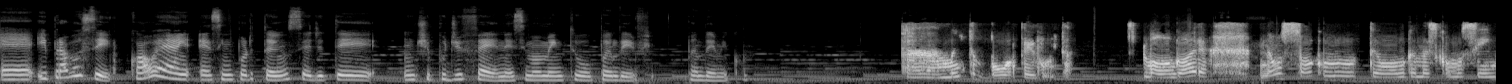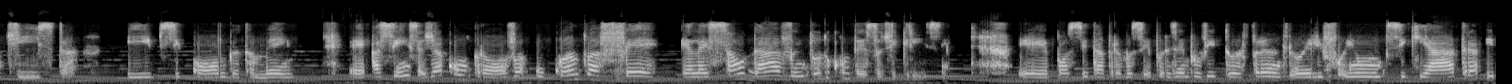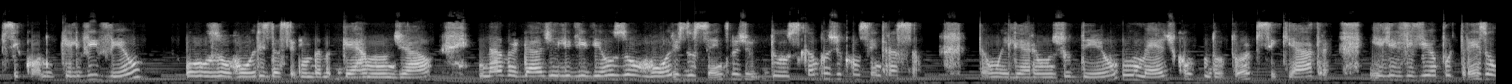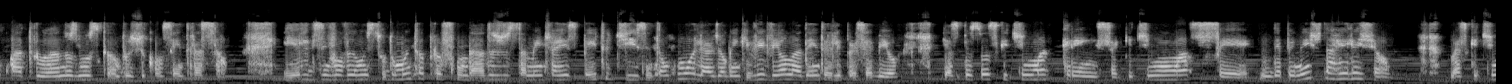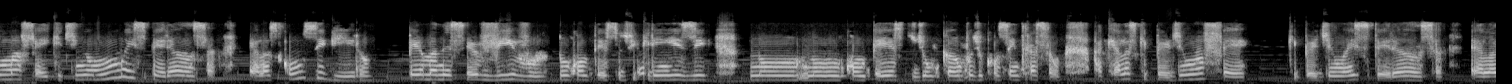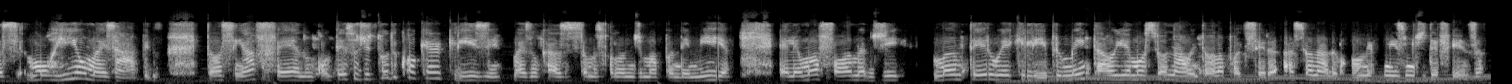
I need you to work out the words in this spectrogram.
É, e para você, qual é essa importância de ter um tipo de fé nesse momento pandêmico? Ah, muito boa pergunta. Bom, agora, não só como teóloga, mas como cientista e psicóloga também, é, a ciência já comprova o quanto a fé ela é saudável em todo contexto de crise. É, posso citar para você, por exemplo, Victor Frankl, ele foi um psiquiatra e psicólogo que ele viveu os horrores da Segunda Guerra Mundial. Na verdade, ele viveu os horrores do centro de, dos campos de concentração. Então, ele era um judeu, um médico, um doutor, psiquiatra, e ele viveu por três ou quatro anos nos campos de concentração. E ele desenvolveu um estudo muito aprofundado justamente a respeito disso. Então, com o olhar de alguém que viveu lá dentro, ele percebeu que as pessoas que tinham uma crença, que tinham uma fé, independente da religião, mas que tinham uma fé e que tinham uma esperança, elas conseguiram permanecer vivo num contexto de crise, num, num, contexto de um campo de concentração. Aquelas que perdiam a fé, que perdiam a esperança, elas morriam mais rápido. Então, assim, a fé, num contexto de toda e qualquer crise, mas no caso estamos falando de uma pandemia, ela é uma forma de manter o equilíbrio mental e emocional. Então, ela pode ser acionada como um mecanismo de defesa.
